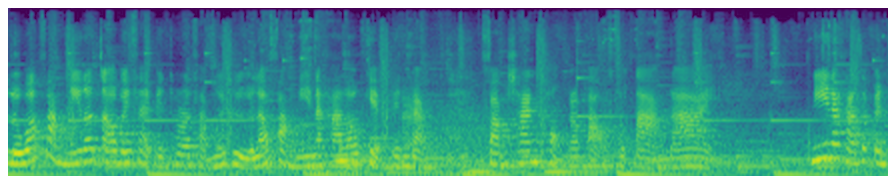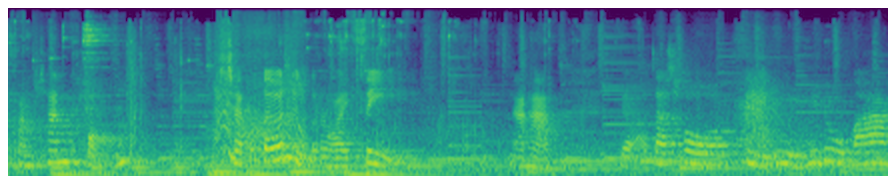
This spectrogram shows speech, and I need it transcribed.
หรือว่าฝั่งนี้เราจะเอาไปใส่เป็นโทรศัพท์มือถือแล้วฝั่งนี้นะคะ เราเก็บเป็นแบบฟังก์ชันของกระเป๋าสตางค์ได้ นี่นะคะจะเป็นฟังก์ชันของ chapter 104 นะคะ เดี๋ยวจะโชว์สีอื่นให้ดูบ้าง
